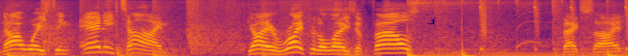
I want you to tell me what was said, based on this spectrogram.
not wasting any time. Got it right for the legs of fouls. Backside.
